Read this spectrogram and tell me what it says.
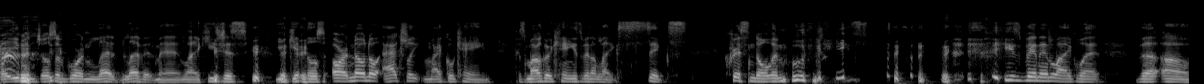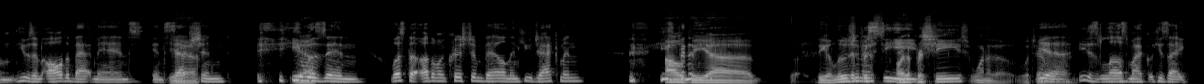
or even Joseph Gordon-Levitt. Man, like he's just you get those. Or no, no, actually Michael Caine, because Michael Caine's been in like six Chris Nolan movies. he's been in like what the um he was in all the Batmans, Inception. he Yeah. was in what's the other one? Christian Bale and Hugh Jackman. He's oh, been in- the uh, the illusionist or the Prestige. one of those, whichever. yeah, he just loves Michael. He's like,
